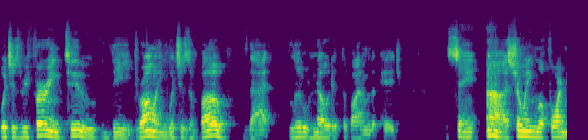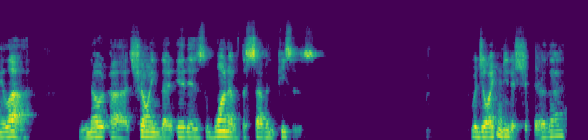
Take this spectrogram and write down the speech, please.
which is referring to the drawing which is above that little note at the bottom of the page, saying uh, showing La Formula, note uh, showing that it is one of the seven pieces. Would you like hmm. me to share that?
